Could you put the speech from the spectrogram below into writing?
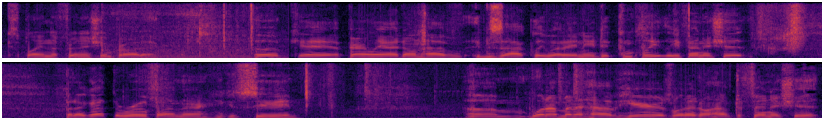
explain the finishing product. Okay, apparently I don't have exactly what I need to completely finish it, but I got the rope on there. You can see um, what I'm going to have here is what I don't have to finish it,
